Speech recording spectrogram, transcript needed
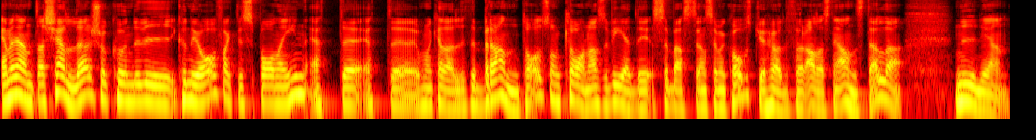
eminenta källor så kunde, vi, kunde jag faktiskt spana in ett, eh, ett eh, vad man kallar lite brandtal som Klarnas VD Sebastian Semikovsky höll för alla sina anställda nyligen.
